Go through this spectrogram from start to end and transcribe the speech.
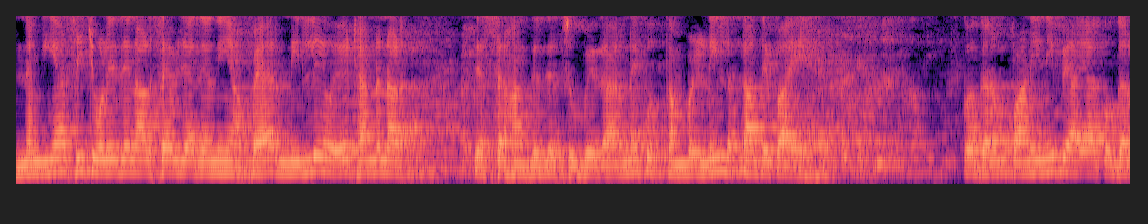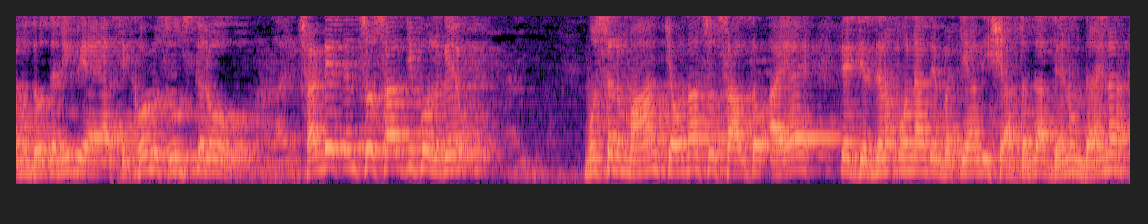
ਨੰਗੀਆਂ ਸੀ ਚੋਲੇ ਦੇ ਨਾਲ, ਸਹਿਬਜ਼ਾਦਿਆਂ ਦੀਆਂ ਪੈਰ ਨੀਲੇ ਹੋਏ ਠੰਡ ਨਾਲ। ਤੇ ਸਰਹੰਦ ਦੇ ਸੂਬੇਦਾਰ ਨੇ ਕੋਈ ਕੰਬਲ ਨਹੀਂ ਲੱਤਾਂ ਤੇ ਪਾਏ। ਕੋਈ ਗਰਮ ਪਾਣੀ ਨਹੀਂ ਪਿਆਇਆ, ਕੋਈ ਗਰਮ ਦੁੱਧ ਨਹੀਂ ਪਿਆਇਆ। ਸਿੱਖੋ, ਮਹਿਸੂਸ ਕਰੋ 350 ਸਾਲ ਜੀ ਭੁੱਲ ਗਏ ਹੋ। ਮੁਸਲਮਾਨ 1400 ਸਾਲ ਤੋਂ ਆਇਆ ਹੈ ਤੇ ਜਿੱਦਣ ਉਹਨਾਂ ਦੇ ਬੱਚਿਆਂ ਦੀ ਸ਼ਹਾਦਤ ਦਾ ਦਿਨ ਹੁੰਦਾ ਹੈ ਨਾ,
